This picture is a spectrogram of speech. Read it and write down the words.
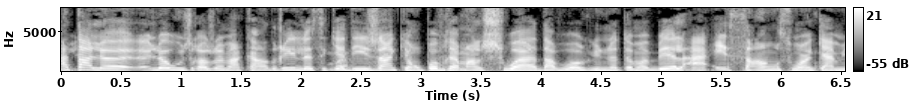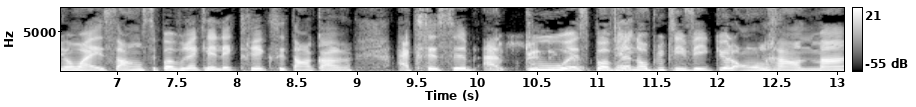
attends, là, là où je rejoins Marc-André, là, c'est qu'il y a Ouais. des gens qui n'ont pas vraiment le choix d'avoir une automobile à essence ou un camion à essence. C'est pas vrai que l'électrique, c'est encore accessible à tout. Euh, C'est pas vrai Ben- non plus que les véhicules ont le rendement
